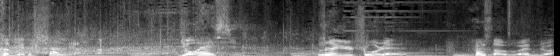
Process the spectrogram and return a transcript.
特别的善良，有爱心，乐于助人，还很温暖。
